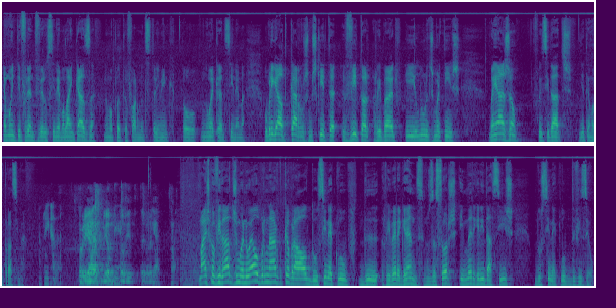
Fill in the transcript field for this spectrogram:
É muito diferente ver o cinema lá em casa, numa plataforma de streaming ou num ecrã de cinema. Obrigado, Carlos Mesquita, Vítor Ribeiro e Lourdes Martins. Bem-ajam Felicidades e até uma próxima. Obrigada. Obrigado, obrigado pelo convite. Obrigado. Mais convidados, Manuel Bernardo Cabral, do Cineclube de Ribeira Grande, nos Açores, e Margarida Assis, do Cineclube de Viseu.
